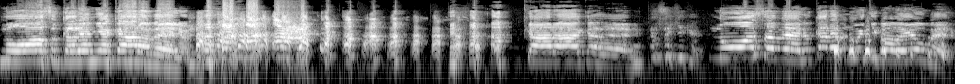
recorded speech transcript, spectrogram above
Nossa, o cara é a minha cara, velho. Caraca, velho. Essa aqui, cara. Nossa, velho, o cara é muito igual eu, velho.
